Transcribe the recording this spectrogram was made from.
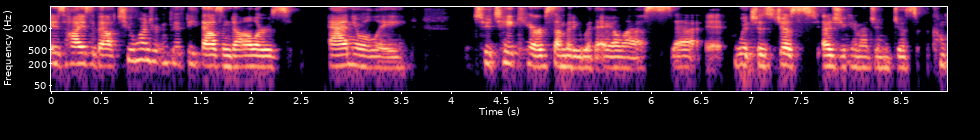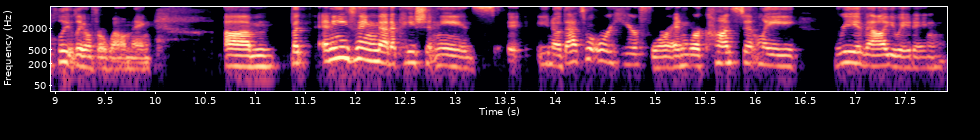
as high as about two hundred and fifty thousand dollars annually to take care of somebody with ALS, uh, which is just, as you can imagine, just completely overwhelming. Um, but anything that a patient needs, it, you know, that's what we're here for, and we're constantly reevaluating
